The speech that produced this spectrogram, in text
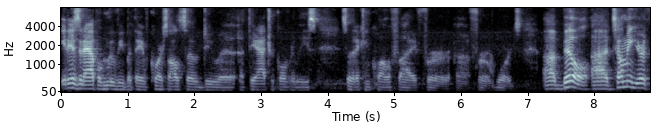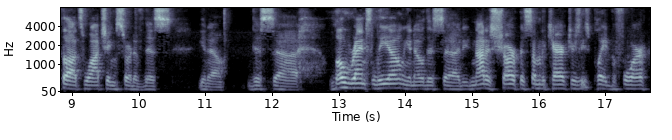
it is an Apple movie, but they of course also do a, a theatrical release so that it can qualify for uh, for awards. Uh, Bill, uh, tell me your thoughts watching sort of this, you know, this low rent Leo. You know, this not as sharp as some of the characters he's played before.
